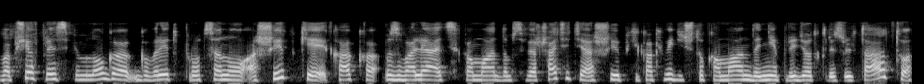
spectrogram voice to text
Вообще, в принципе, много говорит про цену ошибки, как позволять командам совершать эти ошибки, как видеть, что команда не придет к результату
